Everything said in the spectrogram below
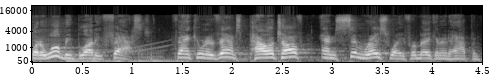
but it will be bloody fast. Thank you in advance, Palatov and Sim Raceway, for making it happen.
